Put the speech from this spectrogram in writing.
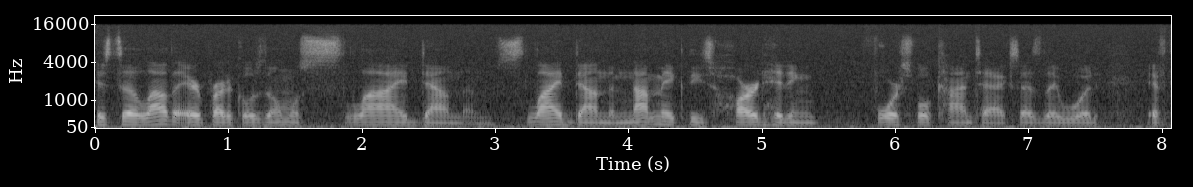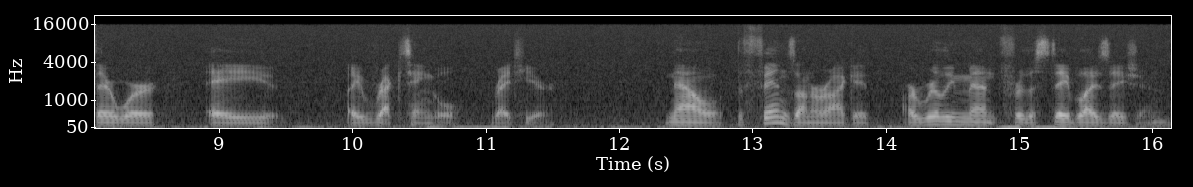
is to allow the air particles to almost slide down them, slide down them, not make these hard-hitting, forceful contacts as they would if there were a a rectangle right here. Now, the fins on a rocket are really meant for the stabilization.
